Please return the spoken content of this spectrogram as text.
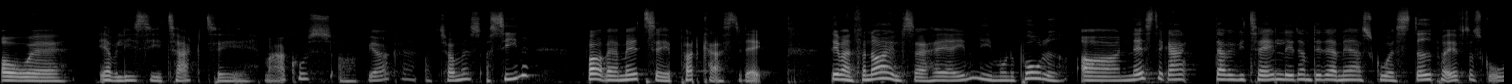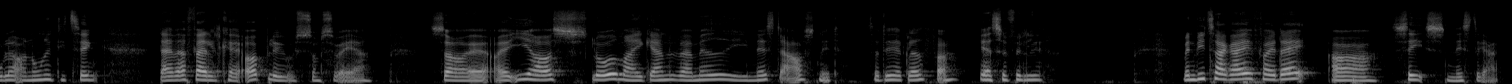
Og øh, jeg vil lige sige tak til Markus og Bjørka og Thomas og Sine for at være med til podcast i dag. Det var en fornøjelse at have jer inde i Monopolet, og næste gang, der vil vi tale lidt om det der med at skulle afsted på efterskole, og nogle af de ting, der i hvert fald kan opleves som svære. Så, øh, og I har også lovet mig, at I gerne vil være med i næste afsnit, så det er jeg glad for. Ja, selvfølgelig. Men vi takker af for i dag, og ses næste gang.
